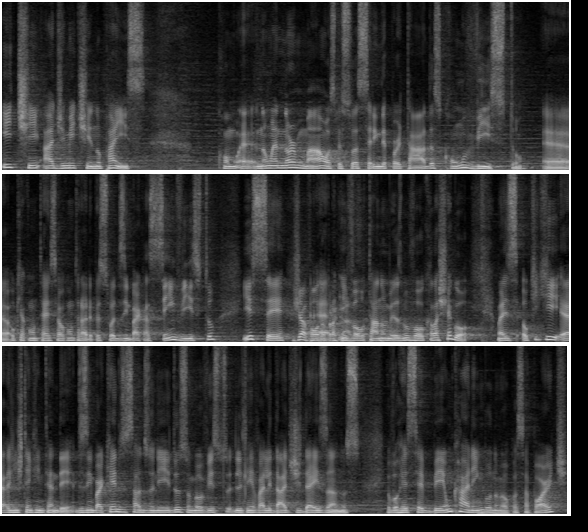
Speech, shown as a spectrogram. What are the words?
e te admitir no país como é, não é normal as pessoas serem deportadas com visto. É, o que acontece é ao contrário, a pessoa desembarca sem visto e ser já volta é, para casa e voltar no mesmo voo que ela chegou. Mas o que, que é, a gente tem que entender? Desembarquei nos Estados Unidos, o meu visto ele tem validade de 10 anos. Eu vou receber um carimbo no meu passaporte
